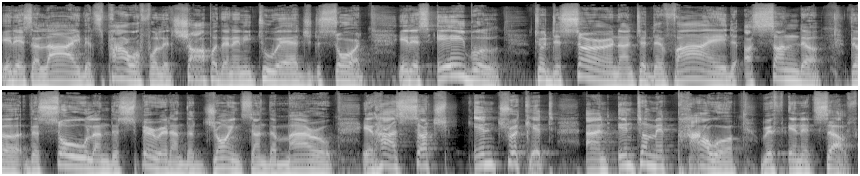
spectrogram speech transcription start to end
It is alive, it's powerful, it's sharper than any two edged sword. It is able to discern and to divide asunder the, the soul and the spirit and the joints and the marrow. It has such intricate and intimate power within itself.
